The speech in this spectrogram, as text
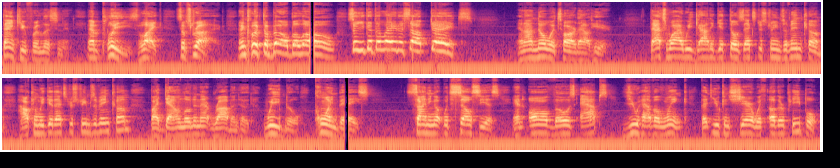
Thank you for listening. And please like, subscribe, and click the bell below so you get the latest updates. And I know it's hard out here. That's why we got to get those extra streams of income. How can we get extra streams of income? By downloading that Robinhood, Webull, Coinbase, signing up with Celsius, and all those apps. You have a link that you can share with other people.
